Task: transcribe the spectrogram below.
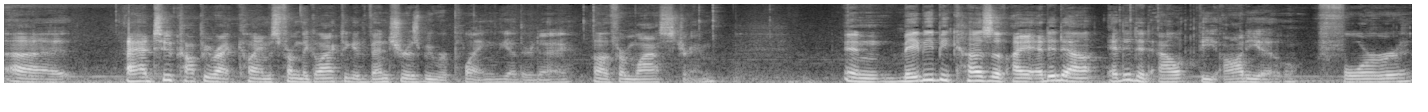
uh, I had two copyright claims from the Galactic Adventures we were playing the other day uh, from last stream, and maybe because of I edited out edited out the audio for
